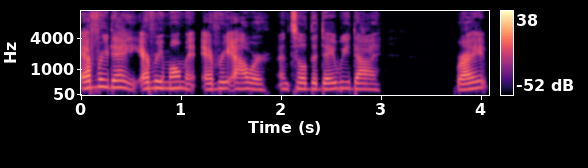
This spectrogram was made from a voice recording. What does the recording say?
Every day, every moment, every hour until the day we die, right?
